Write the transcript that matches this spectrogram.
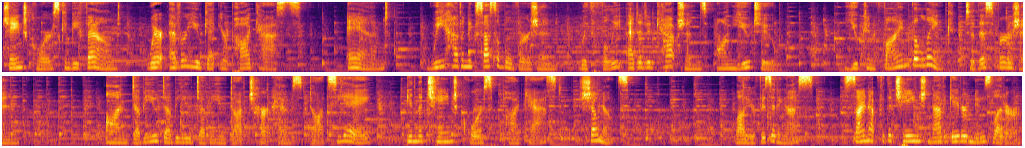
Change Course can be found wherever you get your podcasts. And we have an accessible version with fully edited captions on YouTube. You can find the link to this version on www.charthouse.ca in the Change Course podcast show notes. While you're visiting us, sign up for the Change Navigator newsletter.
